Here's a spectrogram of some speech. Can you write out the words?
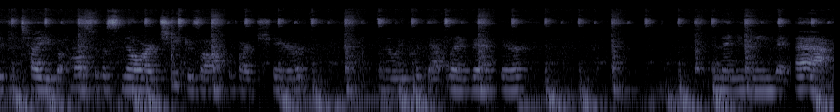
To tell you, but most of us know our cheek is off of our chair. And then we put that leg back there. And then you lean back.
